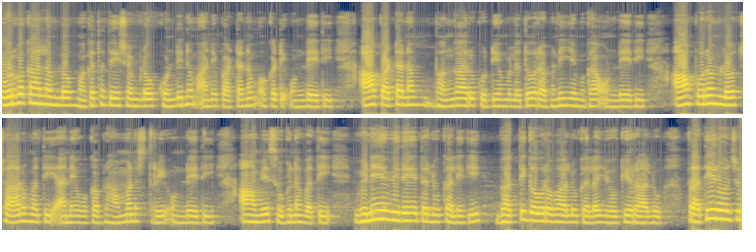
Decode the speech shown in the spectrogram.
పూర్వకాలంలో మగధ దేశంలో కొండినం అనే పట్టణం ఒకటి ఉండేది. ఆ పట్టణం బంగారు కుడ్యములతో రమణీయముగా ఉండేది. ఆ పురంలో చారుమతి అనే ఒక బ్రాహ్మణ స్త్రీ ఉండేది. ఆమె సుగుణవతి. వినయ విధేయతలు కలిగి భక్తి గౌరవాలు గల యోగ్యురాలు. ప్రతిరోజు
